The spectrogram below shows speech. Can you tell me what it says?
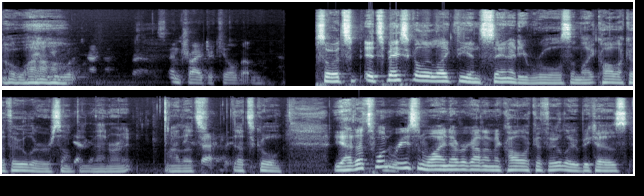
Oh, wow. And, and try to kill them. So it's it's basically like the insanity rules in like Call of Cthulhu or something, yeah. then, right? Oh, that's exactly. that's cool. Yeah, that's one reason why I never got into Call of Cthulhu because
